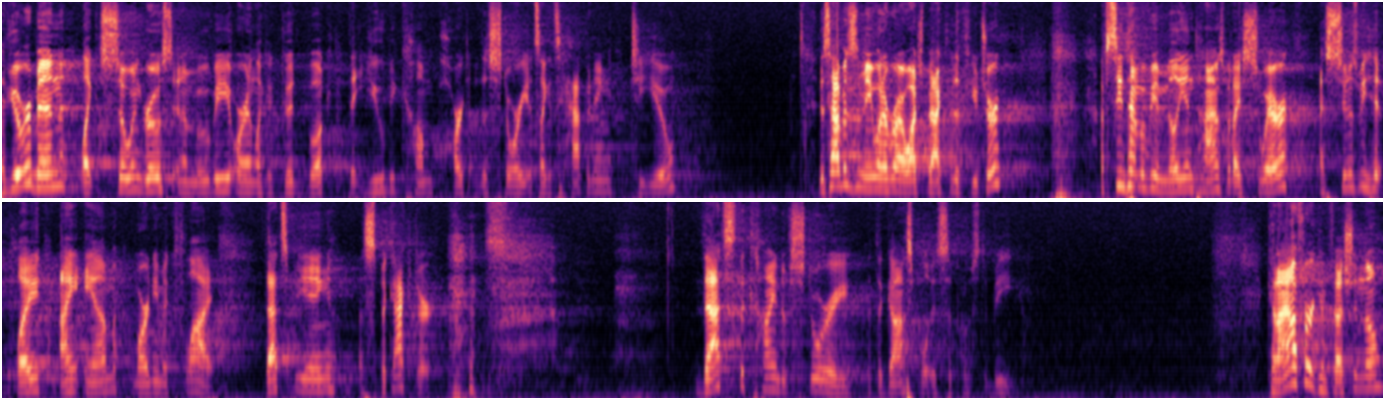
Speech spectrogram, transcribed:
Have you ever been like so engrossed in a movie or in like a good book that you become part of the story? It's like it's happening to you. This happens to me whenever I watch Back to the Future. I've seen that movie a million times, but I swear, as soon as we hit play, I am Marty McFly. That's being a spec actor. That's the kind of story that the gospel is supposed to be. Can I offer a confession, though?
